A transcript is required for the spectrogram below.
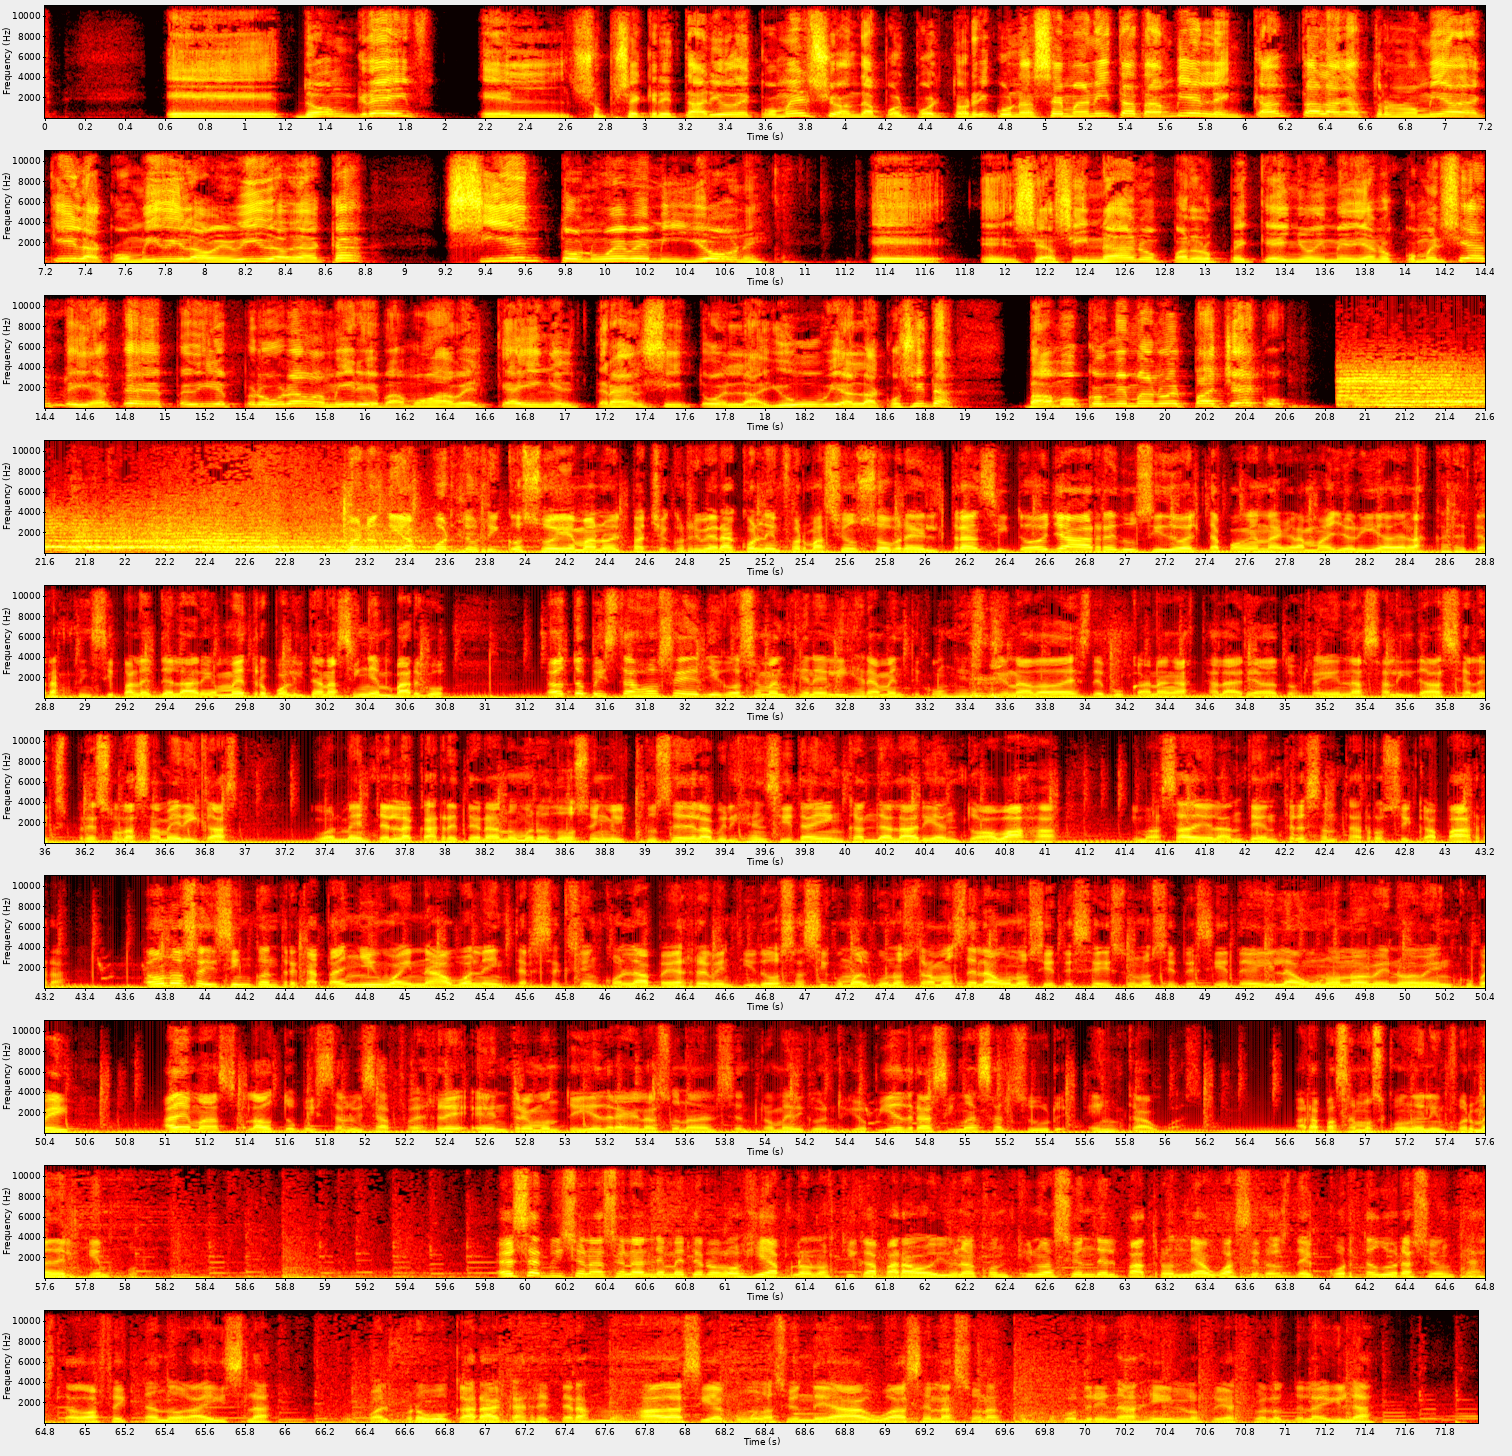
Eh, Don Grave, el subsecretario de Comercio, anda por Puerto Rico una semanita también. Le encanta la gastronomía de aquí, la comida y la bebida de acá. 109 millones eh, se asignaron para los pequeños y medianos comerciantes. Y antes de despedir el programa, mire, vamos a ver qué hay en el tránsito, en la lluvia, en la cosita. Vamos con Emanuel Pacheco. Buenos días, Puerto Rico. Soy Emanuel Pacheco Rivera con la información sobre el tránsito. Ya ha reducido el tapón en la gran mayoría de las carreteras principales del área metropolitana. Sin embargo, la autopista José Diego se mantiene ligeramente congestionada desde Bucanán hasta el área de Torrey en la salida hacia el Expreso Las Américas. Igualmente en la carretera número 2 en el cruce de la Virgencita y en Candelaria en Toa Baja. Y más adelante entre Santa Rosa y Caparra. La 165 entre Cataño y Guaynabo en la intersección con la PR22, así como algunos tramos de la 176, 177 y la 199 en Cupey. Además, la autopista Luisa Ferré entre Montelledra y la zona del Centro Médico en Río Piedras y más al sur en Caguas. Ahora pasamos con el informe del tiempo. El Servicio Nacional de Meteorología pronostica para hoy una continuación del patrón de aguaceros de corta duración que ha estado afectando la isla, lo cual provocará carreteras mojadas y acumulación de aguas en las zonas con poco drenaje en los riachuelos de la isla.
